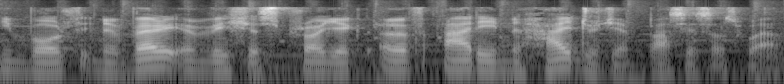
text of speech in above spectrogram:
involved in a very ambitious project of adding hydrogen buses as well.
